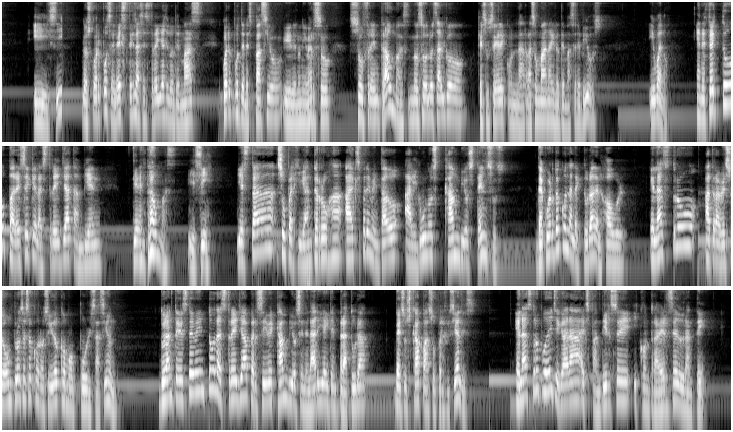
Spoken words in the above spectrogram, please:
Y sí, los cuerpos celestes, las estrellas y los demás cuerpos del espacio y del universo sufren traumas, no solo es algo que sucede con la raza humana y los demás seres vivos. Y bueno, en efecto parece que la estrella también tienen traumas. Y sí. Y esta supergigante roja ha experimentado algunos cambios tensos. De acuerdo con la lectura del Hubble, el astro atravesó un proceso conocido como pulsación. Durante este evento, la estrella percibe cambios en el área y temperatura de sus capas superficiales. El astro puede llegar a expandirse y contraerse durante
